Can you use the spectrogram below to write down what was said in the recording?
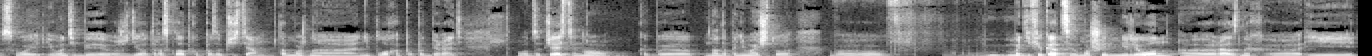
свой, и он тебе уже делает раскладку по запчастям. Там можно неплохо поподбирать вот запчасти, но как бы надо понимать, что в, в модификаций у машин миллион э, разных э, и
